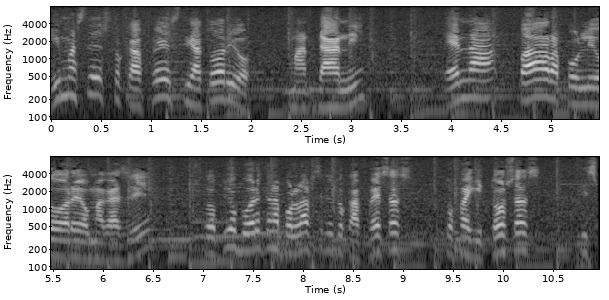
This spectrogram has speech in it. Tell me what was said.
Είμαστε στο καφέ εστιατόριο Μαντάνη ένα πάρα πολύ ωραίο μαγαζί στο οποίο μπορείτε να απολαύσετε το καφέ σας, το φαγητό σας, τις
